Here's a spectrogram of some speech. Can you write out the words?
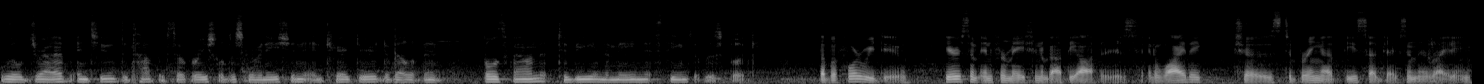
will drive into the topics of racial discrimination and character development, both found to be in the main themes of this book. But before we do, here is some information about the authors and why they chose to bring up these subjects in their writing.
